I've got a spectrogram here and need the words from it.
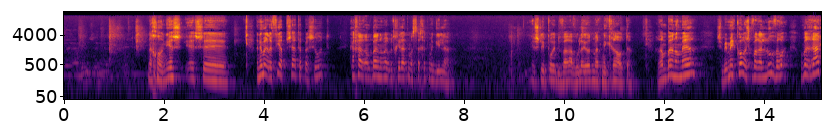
זה הבן של... נכון, יש, יש, אה, אני אומר, לפי הפשט הפשוט, ככה הרמב"ן אומר בתחילת מסכת מגילה. יש לי פה את דבריו, אולי עוד מעט נקרא אותם. הרמב"ן אומר שבימי כורש כבר עלו, הוא אומר, רק,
